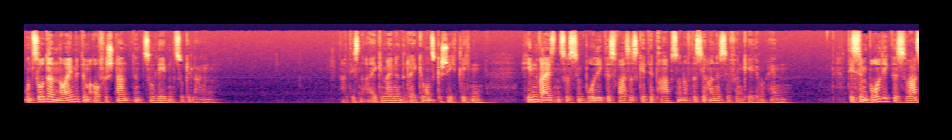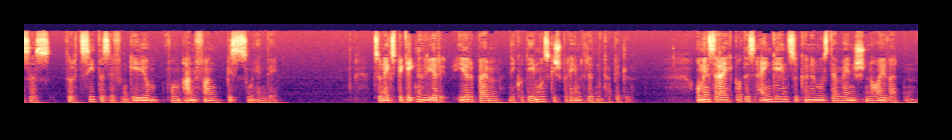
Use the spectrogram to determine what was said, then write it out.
und so dann neu mit dem Auferstandenen zum Leben zu gelangen. Nach diesen allgemeinen religionsgeschichtlichen Hinweisen zur Symbolik des Wassers geht der Papst nun auf das Johannesevangelium ein. Die Symbolik des Wassers durchzieht das Evangelium vom Anfang bis zum Ende. Zunächst begegnen wir ihr beim Nikodemus-Gespräch im dritten Kapitel. Um ins Reich Gottes eingehen zu können, muss der Mensch neu werden,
